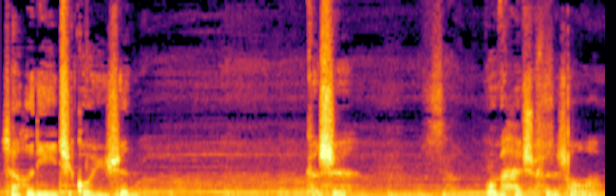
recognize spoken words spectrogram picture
想和你一起过余生，可是我们还是分手了。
